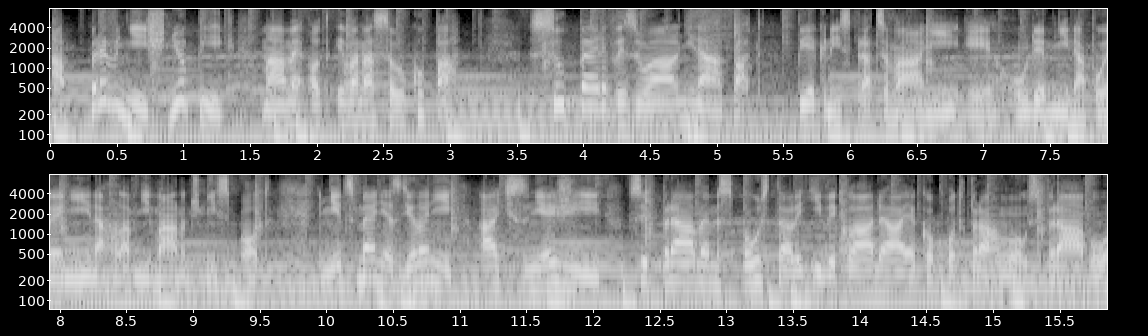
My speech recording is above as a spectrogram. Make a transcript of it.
A první šňupík máme od Ivana Soukupa. Super vizuální nápad, pěkný zpracování i hudební napojení na hlavní vánoční spot. Nicméně sdělení ať sněží si právem spousta lidí vykládá jako podprahovou zprávu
